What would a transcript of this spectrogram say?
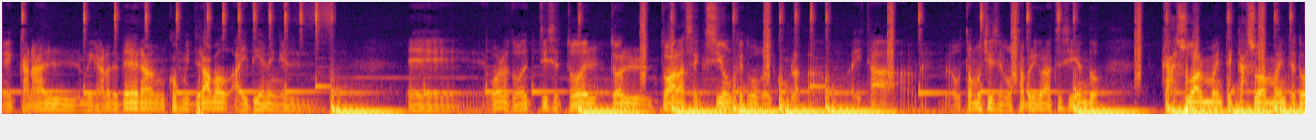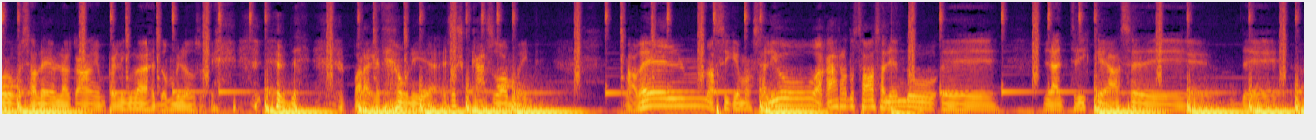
el canal, mi canal de Telegram, Cosmic Travel, ahí tienen el. Eh, bueno, todo dice todo el, todo toda la sección que tuvo que ir completada. Ahí está, me, gusta muchísimo. Esta película la estoy siguiendo casualmente, casualmente todo lo que sale de Black en películas es 2011. Para que tengan una idea. Eso es casualmente. A ver, así que más salió. Acá rato estaba saliendo eh, la actriz que hace de. de ah, ¿Cómo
